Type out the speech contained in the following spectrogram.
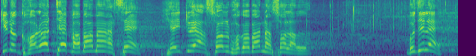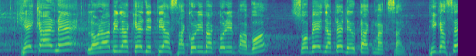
কিন্তু ঘৰত যে বাবা মা আছে সেইটোৱে আচল ভগৱান আচল আল্লাহ। বুজিলে? সেইকাৰণে ল'ৰাবিলাকে যেতিয়া চাকৰি বাকৰি পাব চবেই যাতে দেউতাক মাক চায়। ঠিক আছে?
